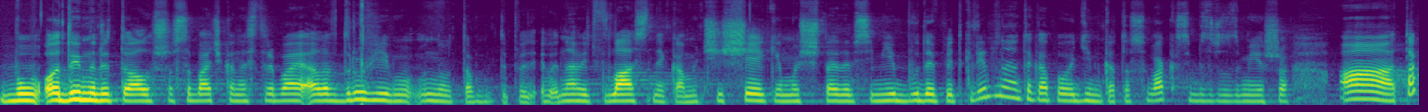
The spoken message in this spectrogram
був один ритуал, що собачка не стрибає, але в другій, ну там, типу, навіть власникам чи ще якимось членам сім'ї буде підкріплена така поведінка, то собака собі зрозуміє, що а, так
